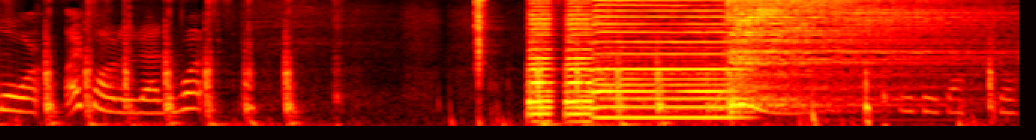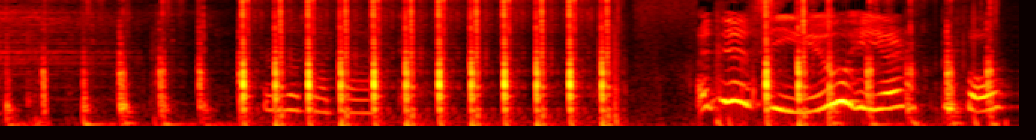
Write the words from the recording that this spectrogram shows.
More. I found another back? I didn't see you here before.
